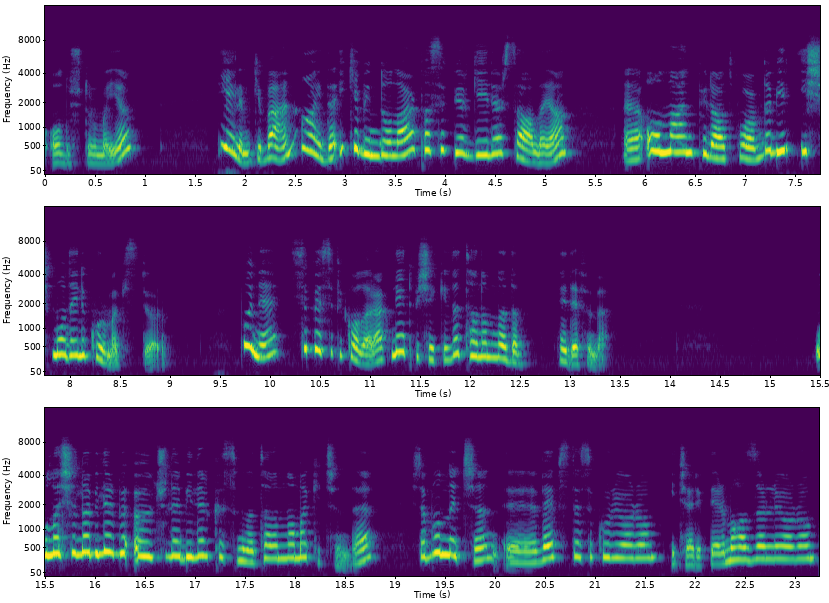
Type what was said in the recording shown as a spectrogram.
oluşturmayı. Diyelim ki ben ayda 2000 dolar pasif bir gelir sağlayan online platformda bir iş modeli kurmak istiyorum. Bu ne? Spesifik olarak net bir şekilde tanımladım hedefimi. Ulaşılabilir ve ölçülebilir kısmını tanımlamak için de işte bunun için e, web sitesi kuruyorum, içeriklerimi hazırlıyorum,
